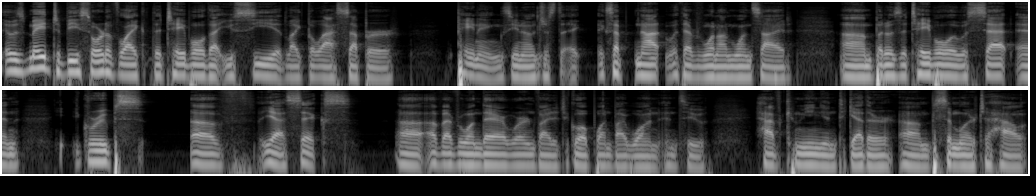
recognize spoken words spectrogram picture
it was made to be sort of like the table that you see at like the Last Supper paintings, you know, just except not with everyone on one side. Um, but it was a table. It was set and groups of yeah six uh, of everyone there were invited to go up one by one and to have communion together, um, similar to how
